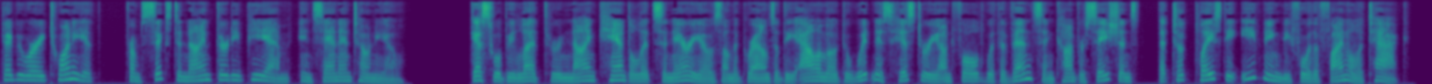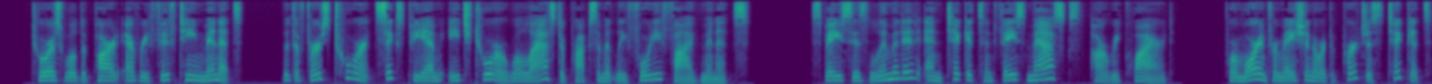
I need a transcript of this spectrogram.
February 20th from 6 to 9:30 p.m. in San Antonio. Guests will be led through nine candlelit scenarios on the grounds of the Alamo to witness history unfold with events and conversations that took place the evening before the final attack. Tours will depart every 15 minutes, with the first tour at 6 p.m. Each tour will last approximately 45 minutes. Space is limited and tickets and face masks are required. For more information or to purchase tickets,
